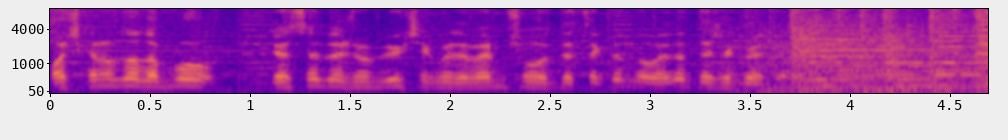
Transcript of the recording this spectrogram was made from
Başkanımıza da bu kentsel dönüşüme Büyükçekmece'de vermiş olduğu destekten dolayı da teşekkür ederim.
